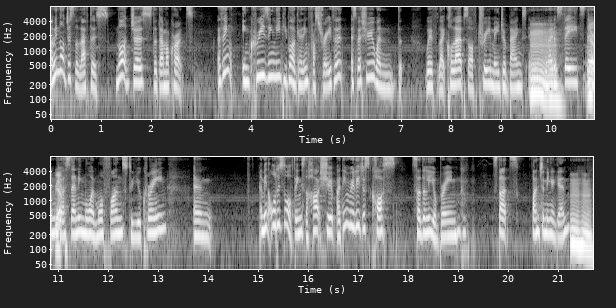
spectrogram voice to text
I mean, not just the leftists, not just the Democrats. I think increasingly people are getting frustrated, especially when the, with like collapse of three major banks in Mm. the United States. Then we yep. are sending more and more funds to Ukraine, and I mean all these sort of things. The hardship, I think, really just cause suddenly your brain starts functioning again. Mm.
